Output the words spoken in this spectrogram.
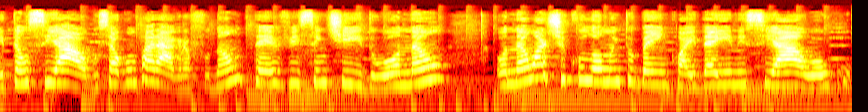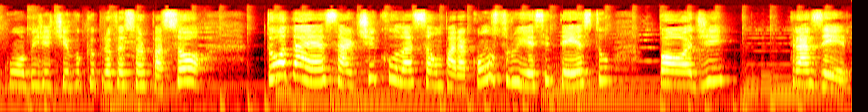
Então, se algo, se algum parágrafo não teve sentido ou não ou não articulou muito bem com a ideia inicial ou com o objetivo que o professor passou, toda essa articulação para construir esse texto pode trazer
